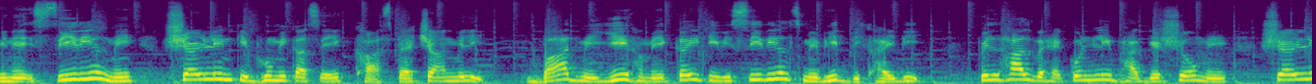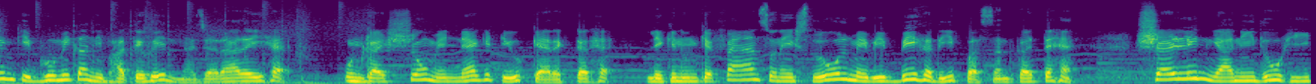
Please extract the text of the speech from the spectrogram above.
इन्हें इस सीरियल में शर्लिन की भूमिका से एक खास पहचान मिली। बाद में ये हमें कई टीवी सीरियल्स में भी दिखाई दी। फ़िलहाल वह कुंडली भाग्य शो में शर्लिन की भूमिका निभाते हुए नज़र आ रही है। उनका इस शो में नेगेटिव कैरेक्टर है, लेकिन उनके फैंस उन्हें इस रोल में भी बेहद ही पसंद करते हैं। शर्लिन यानी रूही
